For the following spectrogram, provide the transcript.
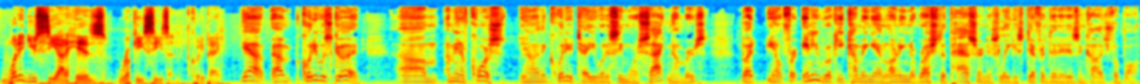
What did you see out of his rookie season, Kwity Paye? Yeah, um, Kwity was good. Um, I mean, of course, you know I think Kwity would tell you want to see more sack numbers. But you know, for any rookie coming in, learning to rush the passer in this league is different than it is in college football.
